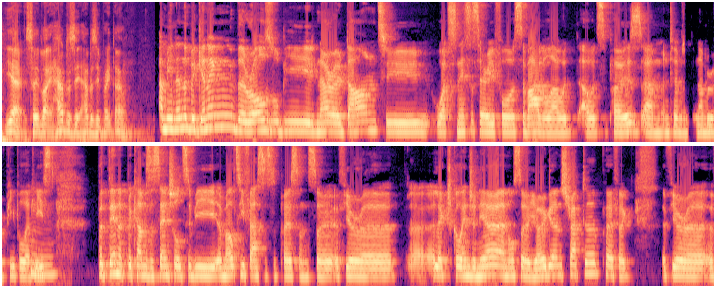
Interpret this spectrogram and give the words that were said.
yeah. So, like, how does it how does it break down? I mean, in the beginning, the roles will be narrowed down to what's necessary for survival. I would I would suppose, um, in terms of the number of people at mm. least. But then it becomes essential to be a multifaceted person. So if you're a, a electrical engineer and also a yoga instructor, perfect if you're a,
